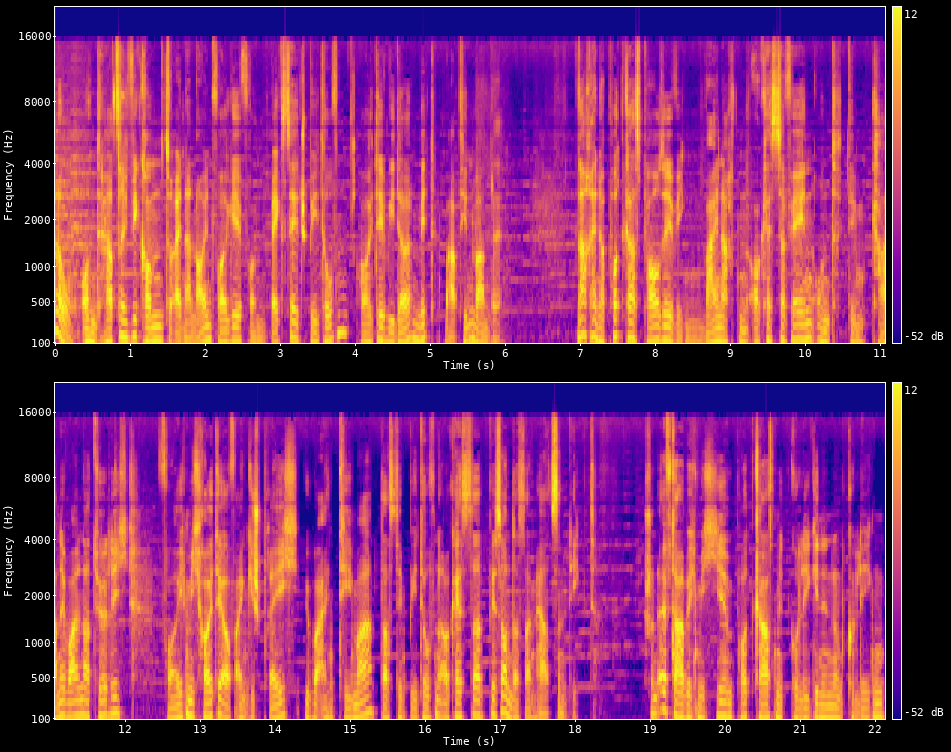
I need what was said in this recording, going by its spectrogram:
Hallo und herzlich willkommen zu einer neuen Folge von Backstage Beethoven, heute wieder mit Martin Wandel. Nach einer Podcast-Pause wegen Weihnachten, Orchesterferien und dem Karneval natürlich, freue ich mich heute auf ein Gespräch über ein Thema, das dem Beethoven Orchester besonders am Herzen liegt. Schon öfter habe ich mich hier im Podcast mit Kolleginnen und Kollegen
